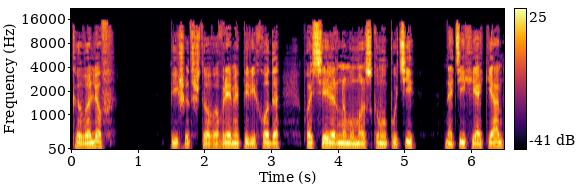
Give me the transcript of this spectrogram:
Ковалев пишет, что во время перехода по Северному морскому пути на Тихий океан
